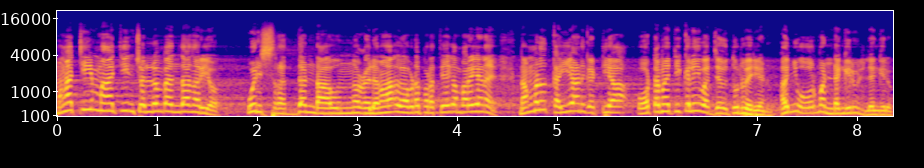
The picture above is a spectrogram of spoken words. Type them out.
മാറ്റിയും മാറ്റിയും ചൊല്ലുമ്പോൾ എന്താണെന്നറിയോ ഒരു ശ്രദ്ധ ഉണ്ടാവുന്ന ഉലമാ അവിടെ പ്രത്യേകം പറയാണ്. നമ്മൾ കൈയാണ് കെട്ടിയ ഓട്ടോമാറ്റിക്കലി വജ്ജഹത്തുനിന്ന് വരികയാണ്. അതിന് ഓർമ്മ ഉണ്ടെങ്കിലും ഇല്ലെങ്കിലും.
